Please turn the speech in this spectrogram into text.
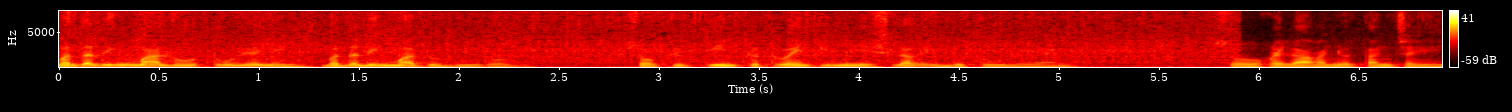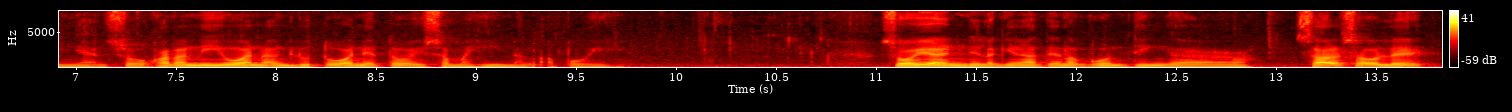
madaling maluto yan eh. Madaling madudurog. So, 15 to 20 minutes lang iluto na yan. So, kailangan nyo tansyahin yan. So, karaniwan ang lutuan nito ay sa mahinang apoy. So, ayan, nilagyan natin ng konting ah, salsa uli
